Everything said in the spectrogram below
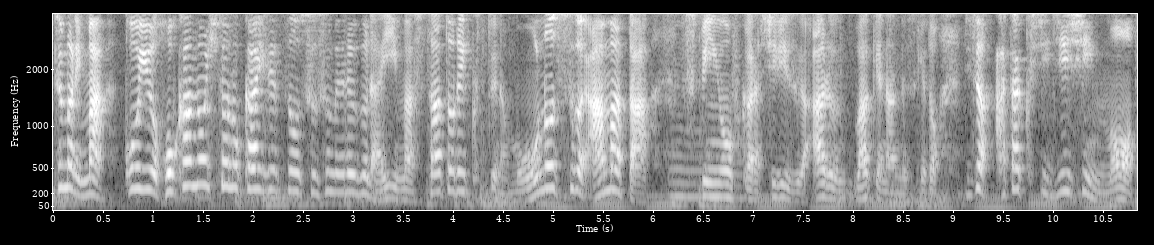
つまりまあこういう他の人の解説を進めるぐらい、まあ、スター・トレックっていうのはものすごいあまたスピンオフからシリーズがあるわけなんですけど実は私自身も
